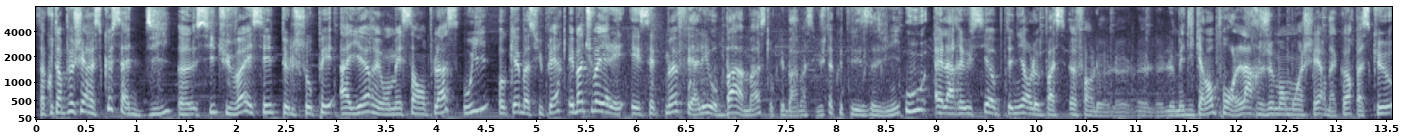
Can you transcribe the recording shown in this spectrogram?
ça coûte un peu cher. Est-ce que ça te dit, euh, si tu vas essayer de te le choper ailleurs et on met ça en place? Oui, ok, bah super. Et eh bah tu vas y aller. Et cette meuf est allée aux Bahamas, donc les Bahamas, c'est juste à côté des États-Unis, où elle a réussi à obtenir le, enfin, le, le, le médicament pour largement moins cher, d'accord? Parce que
